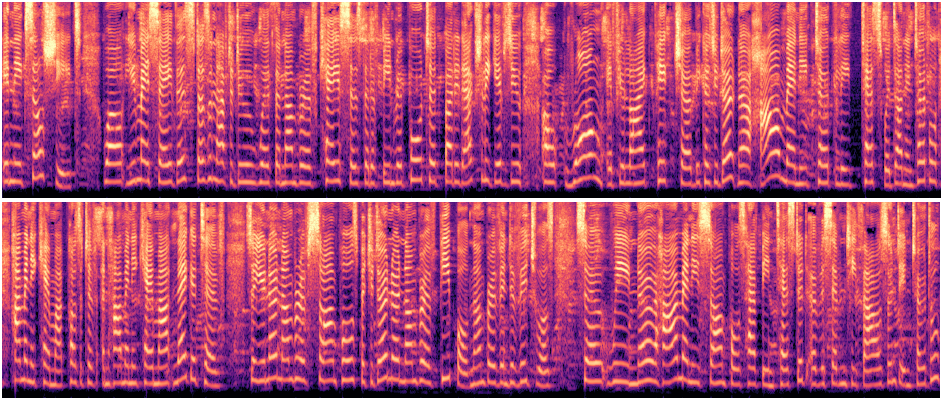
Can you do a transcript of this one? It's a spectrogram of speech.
in the Excel sheet. Well, you may say this doesn't have to do with the number of cases that have been reported, but it actually gives you a wrong, if you like, picture because you don't know how many totally tests were done in total, how many came out positive and how many came out negative. So you know number of samples, but you don't know number of people, number of individuals. So we know how many samples have been tested, over 70,000 in total,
